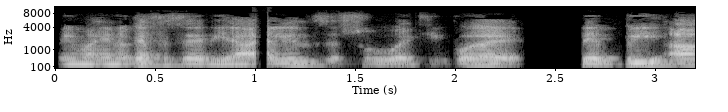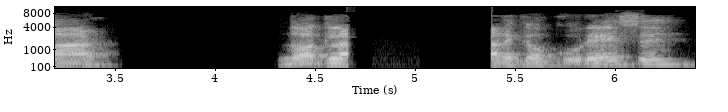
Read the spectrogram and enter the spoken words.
me imagino que sería alguien de su equipo de, PR, no aclara que oscurece,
